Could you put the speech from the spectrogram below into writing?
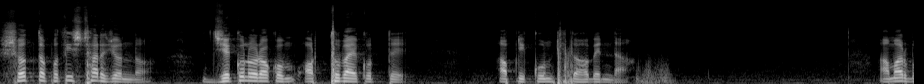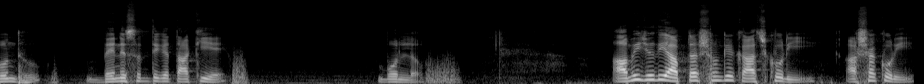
সত্য প্রতিষ্ঠার জন্য যে কোনো রকম অর্থ ব্যয় করতে আপনি কুণ্ঠিত হবেন না। আমার বন্ধু বেনেসের দিকে তাকিয়ে বলল, আমি যদি আপনার সঙ্গে কাজ করি, আশা করি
